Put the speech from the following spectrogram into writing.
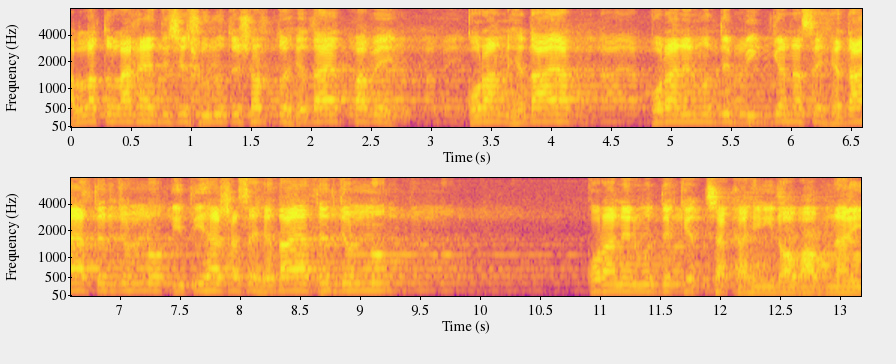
আল্লাহ তো লাগাই দিছে, শুরুতে শর্ত হেদায়াত পাবে। কোরআন হেদায়াত কোরআনের মধ্যে বিজ্ঞান আছে হেদায়াতের জন্য, ইতিহাস আছে হেদায়াতের জন্য। কোরআনের মধ্যে কেচ্ছা কাহিনীর অভাব নাই।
